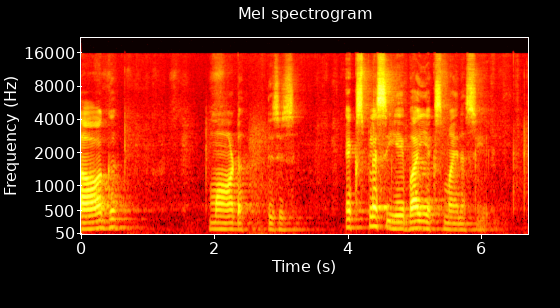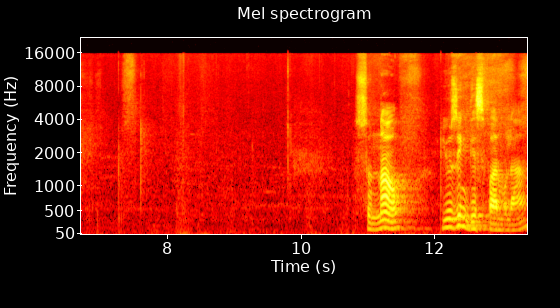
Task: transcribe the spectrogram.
log mod this is x plus a by x minus a. So, now using this formula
